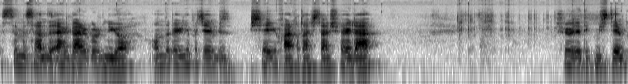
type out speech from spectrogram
İstemesem de evler görünüyor. Onda benim yapacağım bir şey yok arkadaşlar. Şöyle. Şöyle dikmiştim.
